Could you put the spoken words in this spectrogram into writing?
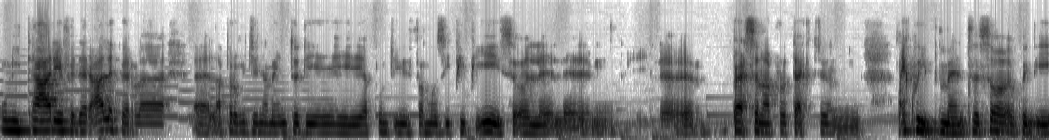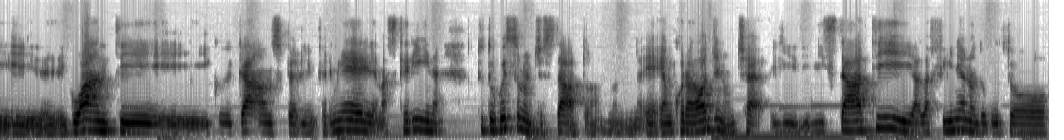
unitaria e federale per eh, l'approvvigionamento di appunto i famosi PPE, so, le, le, il personal protection equipment, so, quindi i guanti, i gowns per gli infermieri, le mascherine, tutto questo non c'è stato non, e ancora oggi non c'è. Gli, gli, stati alla fine hanno dovuto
